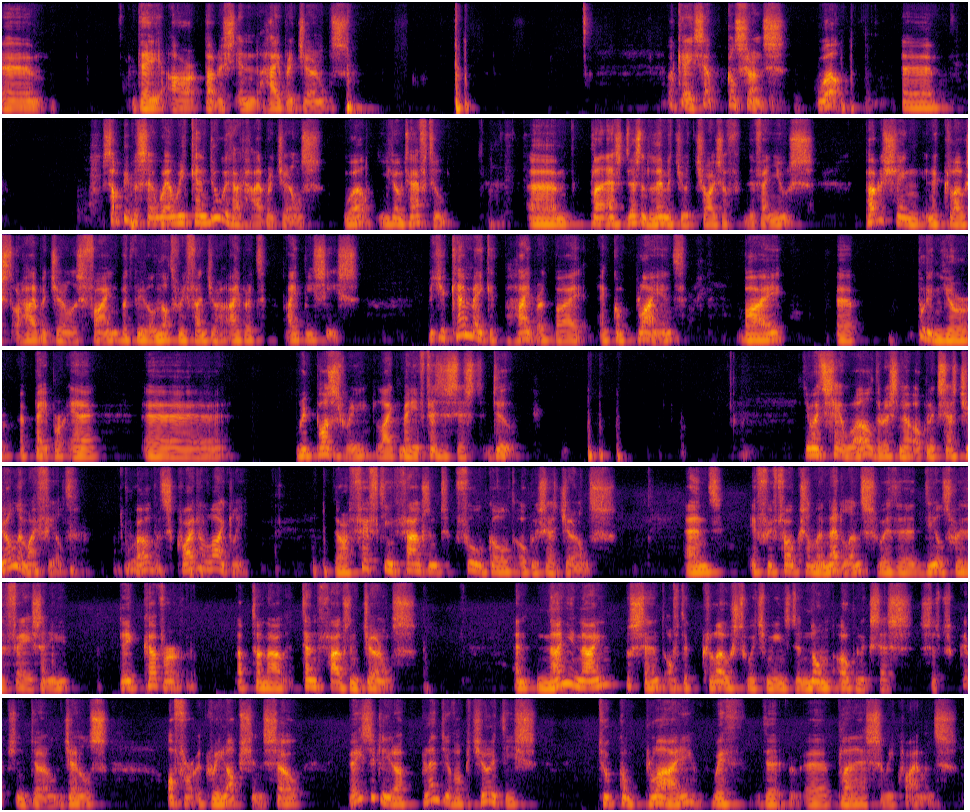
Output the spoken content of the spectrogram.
um, they are published in hybrid journals. Okay, some concerns. Well, uh, some people say, well, we can do without hybrid journals. Well, you don't have to. Um, Plan S doesn't limit your choice of the venues. Publishing in a closed or hybrid journal is fine, but we will not refund your hybrid APCs. But you can make it hybrid by and compliant by uh, putting your uh, paper in a uh, repository like many physicists do. You might say, well, there is no open access journal in my field. Well, that's quite unlikely. There are 15,000 full gold open access journals. And if we focus on the Netherlands with the deals with the VSNU, they cover up to now 10,000 journals. And 99% of the closed, which means the non-open access subscription journals, offer a green option. So basically there are plenty of opportunities to comply with the uh, Plan S requirements.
